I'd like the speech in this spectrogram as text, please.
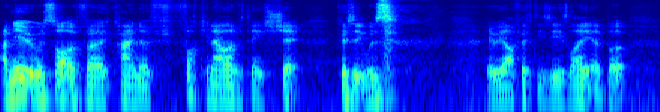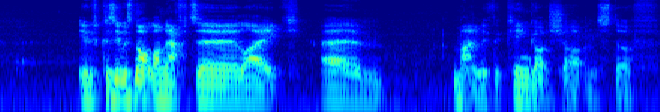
I knew it was sort of a kind of fucking hell, everything's shit, because it was. here we are 50 years later, but it was because it was not long after, like, um, Martin Luther King got shot and stuff.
